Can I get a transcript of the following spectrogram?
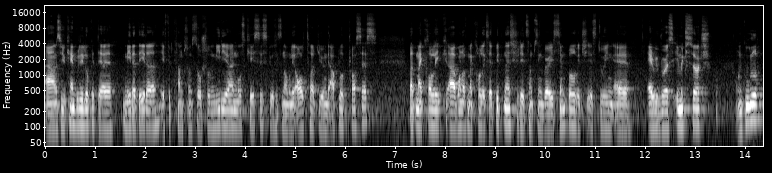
Um, so you can't really look at the metadata if it comes from social media in most cases because it's normally altered during the upload process. But my colleague, uh, one of my colleagues at Witness, she did something very simple, which is doing a, a reverse image search on Google.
